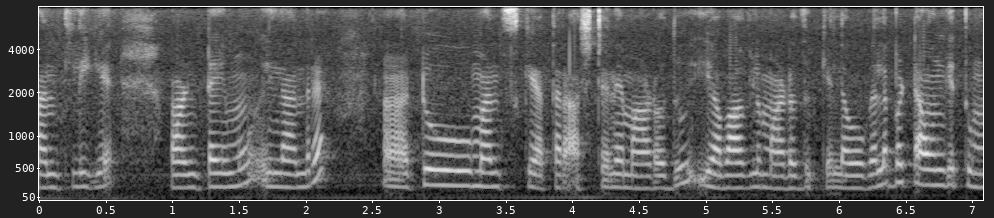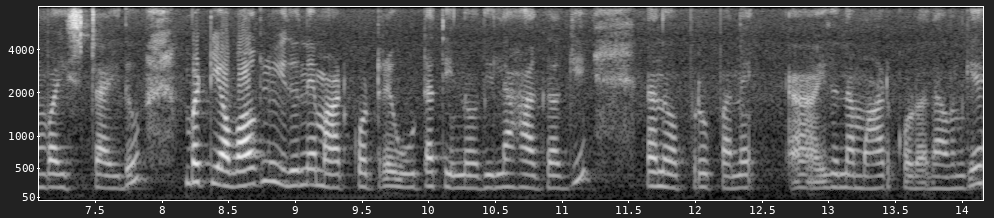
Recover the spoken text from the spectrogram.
ಮಂತ್ಲಿಗೆ ಒನ್ ಟೈಮು ಇಲ್ಲಾಂದರೆ ಟೂ ಮಂತ್ಸ್ಗೆ ಆ ಥರ ಅಷ್ಟೇ ಮಾಡೋದು. ಯಾವಾಗಲೂ ಮಾಡೋದಕ್ಕೆಲ್ಲ ಹೋಗಲ್ಲ. ಬಟ್ ಅವನಿಗೆ ತುಂಬ ಇಷ್ಟ ಇದು. ಬಟ್ ಯಾವಾಗಲೂ ಇದನ್ನೇ ಮಾಡಿಕೊಟ್ರೆ ಊಟ ತಿನ್ನೋದಿಲ್ಲ. ಹಾಗಾಗಿ ನಾನು ಅಪರೂಪನೇ ಇದನ್ನು ಮಾಡಿಕೊಡೋದು ಅವನಿಗೆ.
